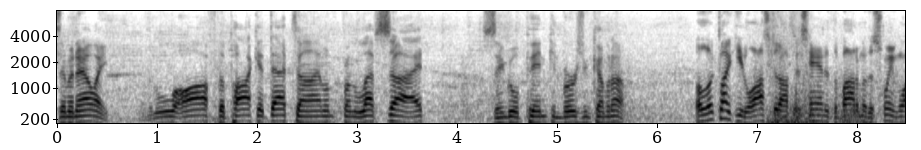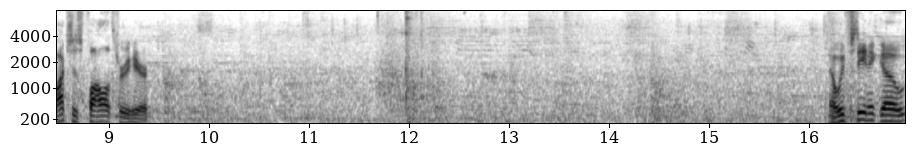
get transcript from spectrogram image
Ciminelli, a little off the pocket that time from the left side. Single pin conversion coming up. Well, it looked like he lost it off his hand at the bottom of the swing. Watch his follow through here. Now we've seen it go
